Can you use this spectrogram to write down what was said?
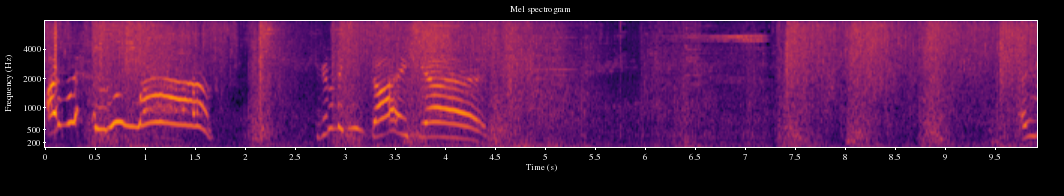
I went to the left! You're gonna make me die again! I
